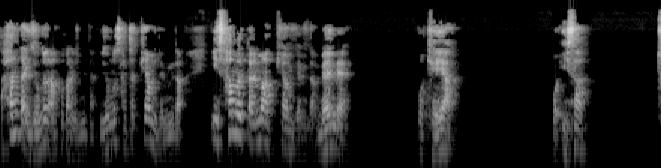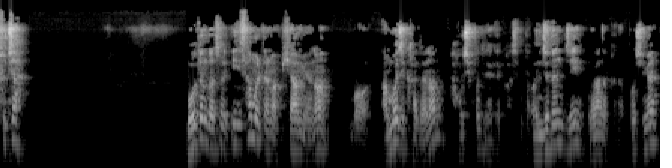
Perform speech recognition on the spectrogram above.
한 달 이 정도는 아무것도 아닙니다. 이 정도 살짝 피하면 됩니다. 이 3월달만 피하면 됩니다. 매매, 뭐 계약, 뭐 이사, 투자. 모든 것을 이 3월달만 피하면은 뭐 나머지 카드는 하고 싶은 대로 해야 될것 같습니다. 언제든지 원하는 카드 보시면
